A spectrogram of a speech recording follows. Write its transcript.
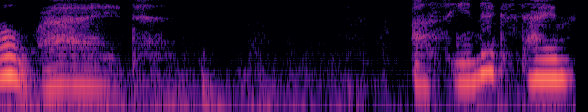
All right. I'll see you next time.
